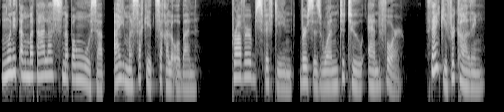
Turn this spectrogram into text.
ngunit ang matalas na pangungusap ay masakit sa kalooban. Proverbs 15 verses 1 to 2 and 4. Thank you for calling.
